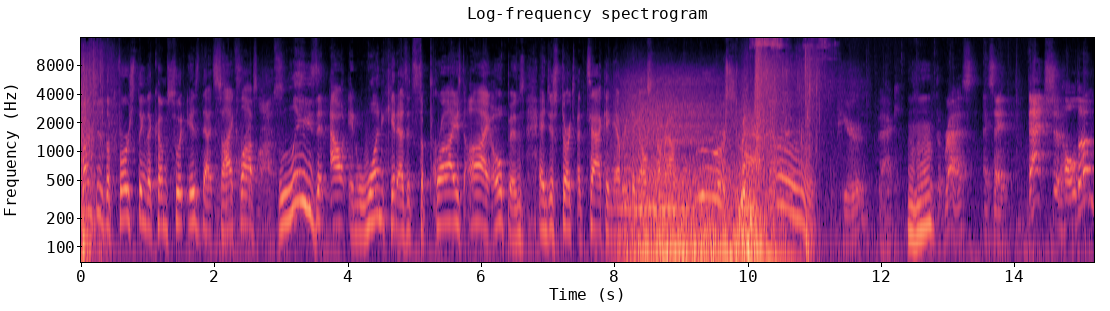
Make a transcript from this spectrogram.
punches the first thing that comes to it is that Cyclops, lays it out in one hit as its surprised eye opens and just starts attacking everything else around. Smash. Appeared back Mhm. with the rest. I say, that should hold them.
